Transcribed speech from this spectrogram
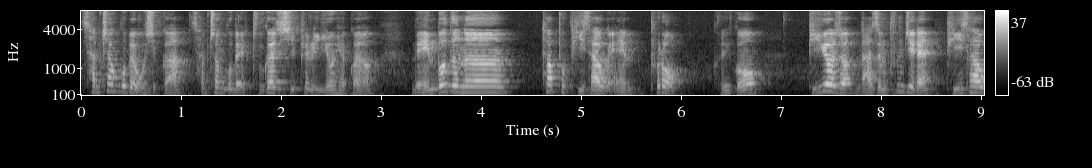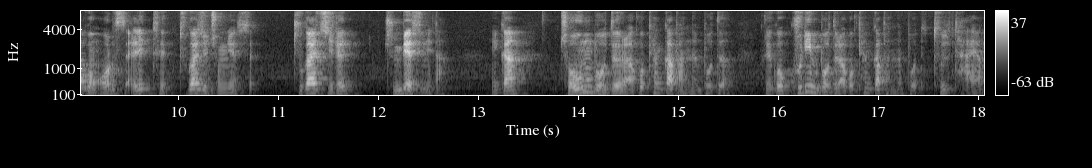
3950과 3900 두 가지 CPU를 이용했고요. 메인보드는 TUF B450M Pro 그리고 비교적 낮은 품질의 B450 AORUS Elite 두 가지 종류였어요. 두 가지를 준비했습니다. 그러니까 좋은 보드라고 평가받는 보드 그리고 구린 보드라고 평가받는 보드 둘 다요.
